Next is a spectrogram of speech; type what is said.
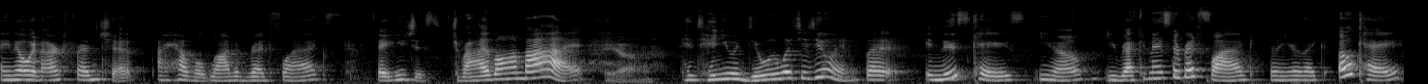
I know in our friendship, I have a lot of red flags that you just drive on by, Yeah. continuing doing what you're doing. But in this case, you know, you recognize the red flag and you're like, okay,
